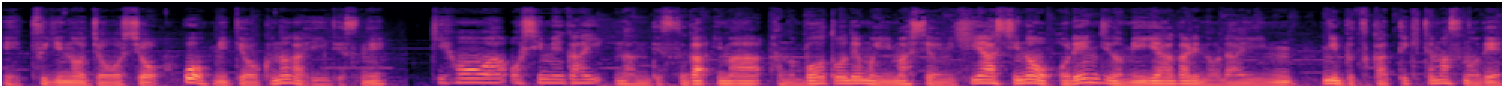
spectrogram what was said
え次の上昇を見ておくのがいいですね。基本は押し目買いなんですが、今、あの、冒頭でも言いましたように、日足のオレンジの右上がりのラインにぶつかってきてますので、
